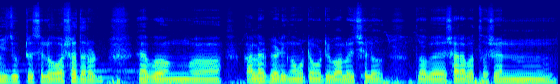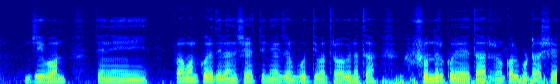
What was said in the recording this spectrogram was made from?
মিউজিকটা ছিল অসাধারণ এবং কালার গ্রেডিংও মোটামুটি ভালোই ছিল। তবে সারাবাত হোসেন জীবন তিনি প্রমাণ করে দিলেন সে তিনি একজন বুদ্ধিমাত্র অভিনেতা। খুব সুন্দর করে তার গল্পটা সে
